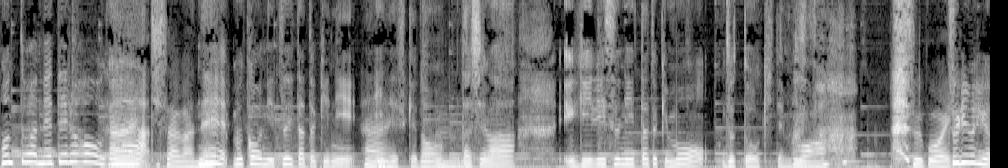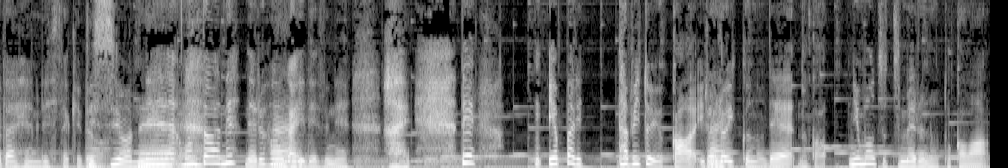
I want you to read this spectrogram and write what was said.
本当は寝てる方が、はい、時差がね、ね、向こうに着いた時にい。いんですけど、はいうん、私はイギリスに行った時もずっと起きてます。すごい。次の日が大変でしたけど。ですよね、ね、本当はね寝る方がいいですね。はい、はい、でやっぱり旅というかいろいろ行くので、なんか荷物詰めるのとかは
